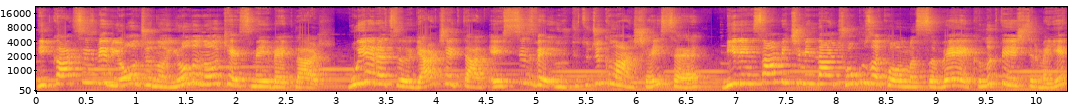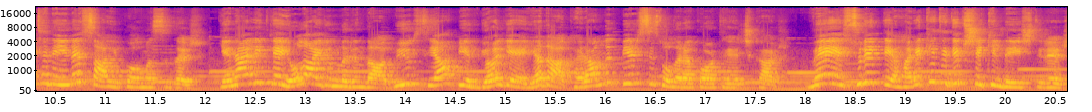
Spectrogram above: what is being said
dikkatsiz bir yolcunun yolunu kesmeyi bekler. Bu yaratığı gerçekten eşsiz ve ürkütücü kılan şey ise bir insan biçiminden çok uzak olması ve kılık değiştirme yeteneğine sahip olmasıdır. Genellikle yol ayrımlarında büyük siyah bir gölge ya da karanlık bir sis olarak ortaya çıkar ve sürekli hareket edip şekil değiştirir.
